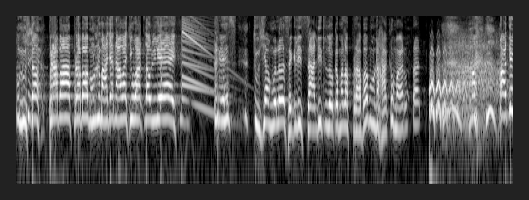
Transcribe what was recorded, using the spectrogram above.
तू नुसतं प्रभा प्रभा म्हणून माझ्या नावाची वाट लावलेली आहेस. अरे तुझ्या मुलं सगळी चालीत लोक मला प्रभा म्हणून हाक मारतात. मा- माझे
